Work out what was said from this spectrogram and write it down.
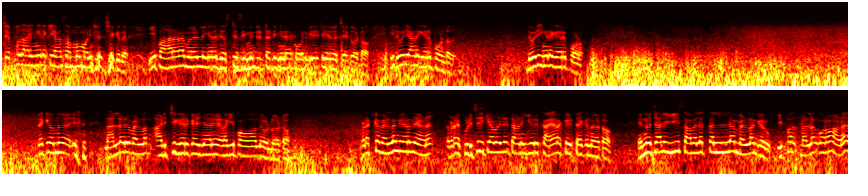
സ്റ്റെപ്പ് താ ഇങ്ങനെയൊക്കെയാണ് സംഭവം പണിച്ച് വെച്ചേക്കുന്നത് ഈ പാറയുടെ മുകളിൽ ഇങ്ങനെ ജസ്റ്റ് സിമെന്റ് ഇട്ടിട്ട് ഇങ്ങനെ കോൺക്രീറ്റ് ചെയ്ത് വെച്ചേക്കും കേട്ടോ. ഇതുവഴിയാണ് കയറി പോകേണ്ടത്. ഇതുവഴി ഇങ്ങനെ കയറി പോകണം ഇതൊക്കെ ഒന്ന് നല്ലൊരു വെള്ളം അടിച്ചു കയറി കഴിഞ്ഞാൽ ഇളകി പോകാമെന്നേ ഉള്ളൂ കേട്ടോ. ഇവിടെയൊക്കെ വെള്ളം കയറുന്നതാണ് ഇവിടെ പിടിച്ചിരിക്കാൻ വേണ്ടിയിട്ടാണ് ഈ ഒരു കയറൊക്കെ ഇട്ടേക്കുന്നത് കേട്ടോ. എന്ന് വെച്ചാൽ ഈ സ്ഥലത്തെല്ലാം വെള്ളം കയറും. ഇപ്പം വെള്ളം കുറവാണ്.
